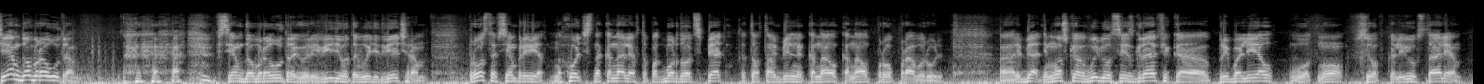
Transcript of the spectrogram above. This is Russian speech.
Всем доброе утро! Всем доброе утро, говорю, видео это выйдет вечером. Просто всем привет. Находитесь на канале Автоподбор 25. Это автомобильный канал, канал про правый руль. А, ребят, немножко выбился из графика, приболел, вот, но все, в колею встали.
